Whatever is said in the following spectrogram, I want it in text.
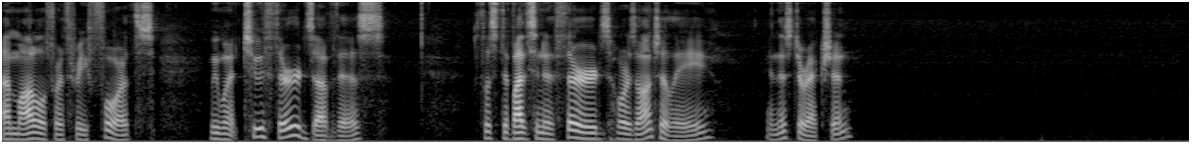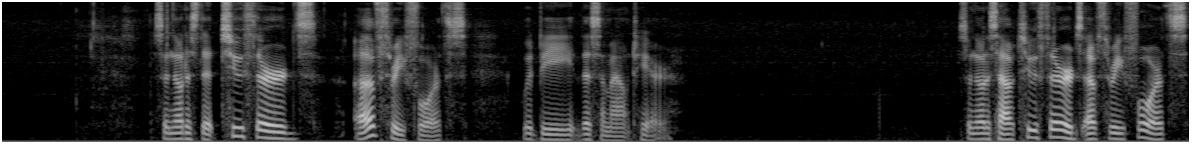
a model for 3 fourths. We want 2 thirds of this. So let's divide this into thirds horizontally in this direction. So notice that 2 thirds of 3 fourths would be this amount here. So notice how 2 thirds of 3 fourths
